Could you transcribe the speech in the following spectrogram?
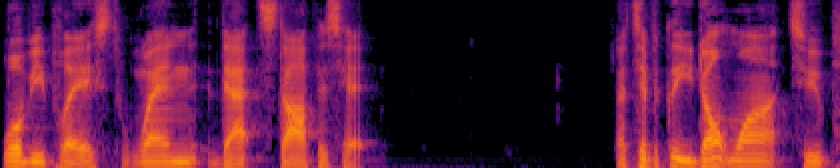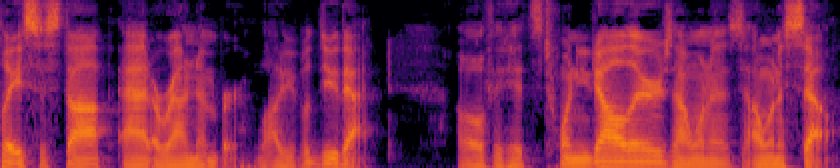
will be placed when that stop is hit. Now, typically, you don't want to place a stop at a round number. A lot of people do that. Oh, if it hits twenty dollars, I want to I want to sell.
